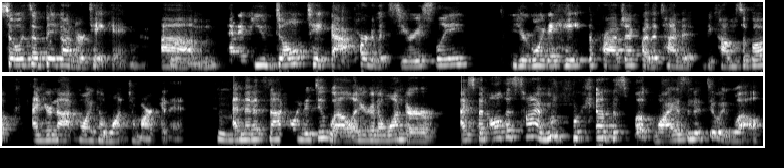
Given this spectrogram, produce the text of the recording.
so it's a big undertaking um, and if you don't take that part of it seriously you're going to hate the project by the time it becomes a book and you're not going to want to market it mm-hmm. and then it's not going to do well and you're going to wonder I spent all this time working on this book. Why isn't it doing well?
